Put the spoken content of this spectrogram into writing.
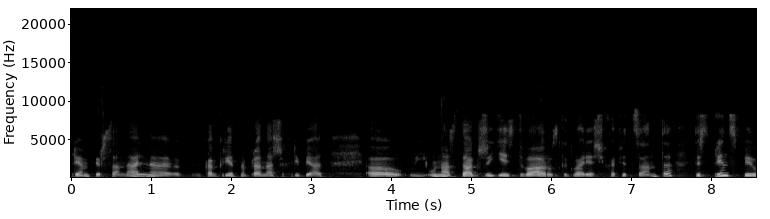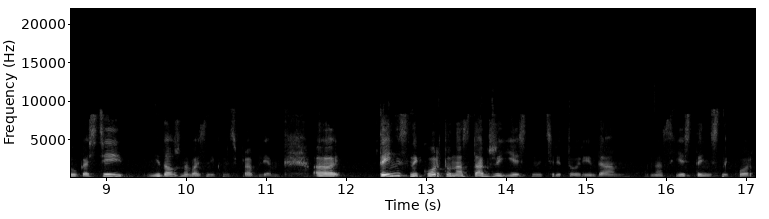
прям персонально, конкретно про наших ребят. А, у нас также есть два русскоговорящих официанта, то есть, в принципе, у гостей не должно возникнуть проблем. А, теннисный корт у нас также есть на территории, да, у нас есть теннисный корт.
